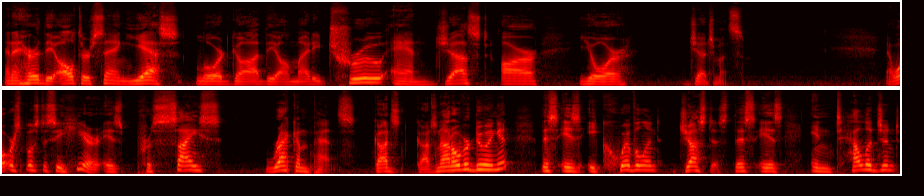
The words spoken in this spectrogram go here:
And I heard the altar saying, Yes, Lord God the Almighty, true and just are your judgments. Now, what we're supposed to see here is precise recompense. God's, God's not overdoing it. This is equivalent justice. This is intelligent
